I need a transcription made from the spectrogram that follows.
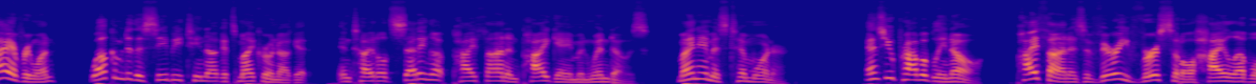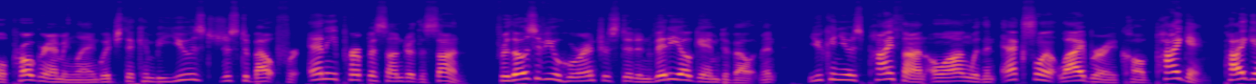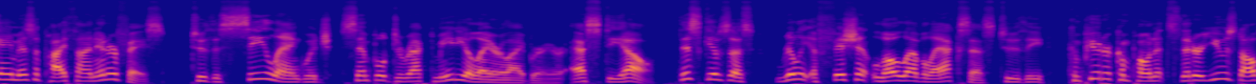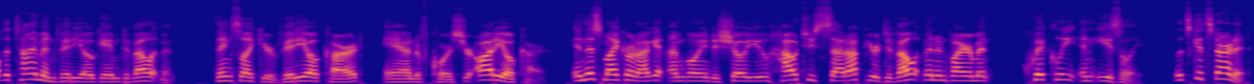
Hi everyone. Welcome to the CBT Nuggets Micro Nugget entitled Setting Up Python and Pygame in Windows. My name is Tim Warner. As you probably know, Python is a very versatile high-level programming language that can be used just about for any purpose under the sun. For those of you who are interested in video game development, you can use Python along with an excellent library called Pygame. Pygame is a Python interface to the C language Simple Direct Media Layer Library, or SDL. This gives us really efficient low level access to the computer components that are used all the time in video game development. Things like your video card and, of course, your audio card. In this micro nugget, I'm going to show you how to set up your development environment quickly and easily. Let's get started.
